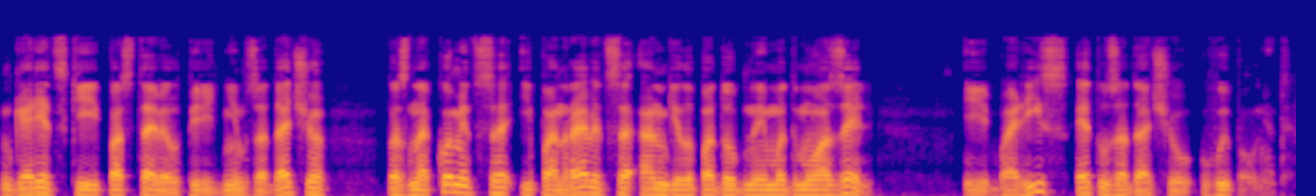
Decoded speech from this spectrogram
Горецкий поставил перед ним задачу познакомиться и понравиться ангелоподобной мадемуазель, и Борис эту задачу выполнит.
